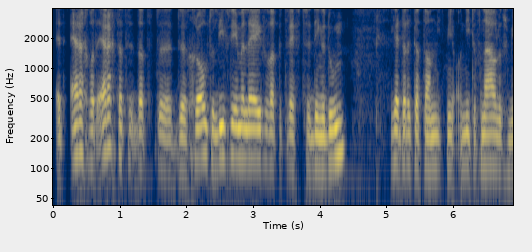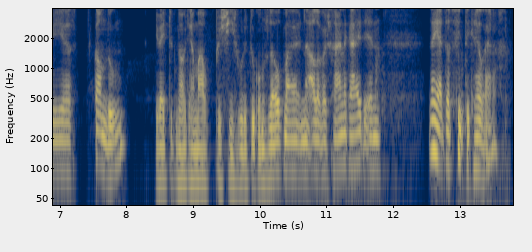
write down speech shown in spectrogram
het erg, wat erg, dat, dat de, de grote liefde in mijn leven wat betreft eh, dingen doen, dat ik dat dan niet meer, niet of nauwelijks meer kan doen. Je weet natuurlijk nooit helemaal precies hoe de toekomst loopt, maar naar alle waarschijnlijkheid. En nou ja, dat vind ik heel erg.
